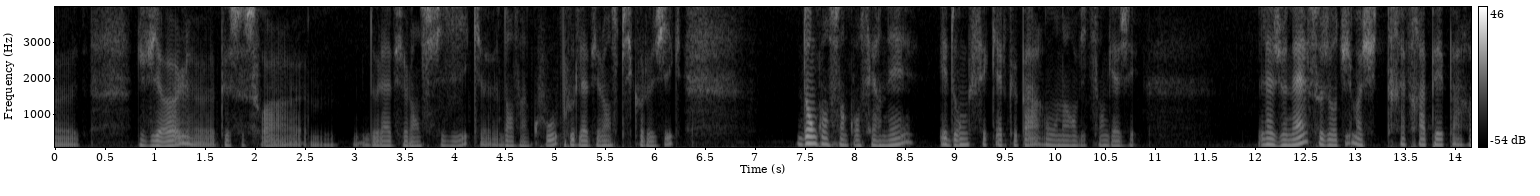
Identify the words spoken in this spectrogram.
euh, du viol, que ce soit de la violence physique dans un couple ou de la violence psychologique. Donc on se sent concerné et donc c'est quelque part où on a envie de s'engager. La jeunesse, aujourd'hui, moi je suis très frappée par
